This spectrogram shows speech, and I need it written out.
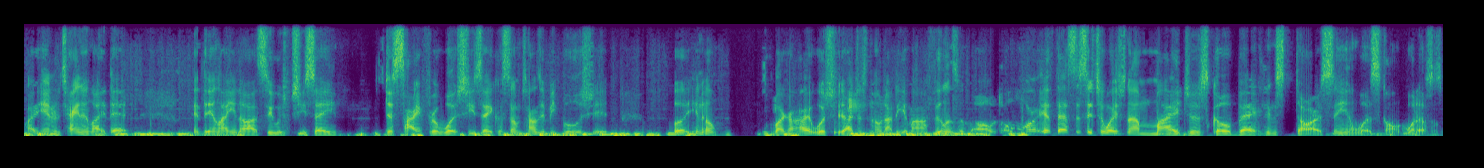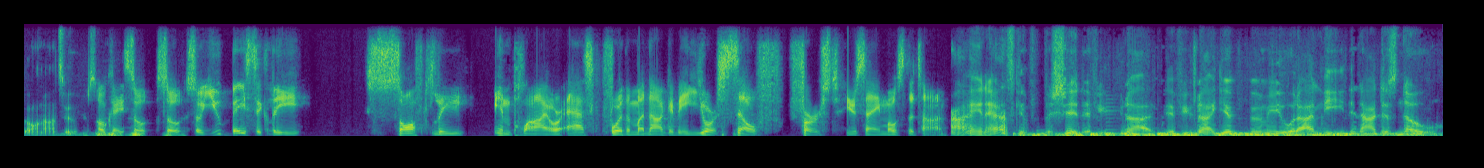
like entertaining like that. And then like, you know, I see what she say, decipher what she say, because sometimes it be bullshit. But you know, like, all right, well shit, I just know not to get my feelings involved. Or if that's the situation, I might just go back and start seeing what's going what else is going on too. Okay, so so so you basically softly imply or ask for the monogamy yourself first. You're saying most of the time. I ain't asking for shit. If you're not if you're not giving me what I need, and I just know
